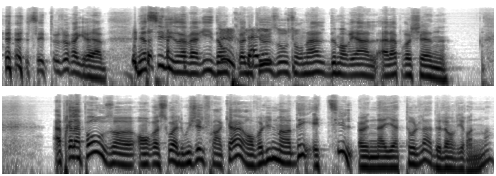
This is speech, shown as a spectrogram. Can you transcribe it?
c'est toujours agréable. Merci, Lise Ravary, donc chroniqueuse au Journal de Montréal. À la prochaine. Après la pause, euh, on reçoit Louis-Gilles Francaire. On va lui demander, est-il un ayatollah de l'environnement?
